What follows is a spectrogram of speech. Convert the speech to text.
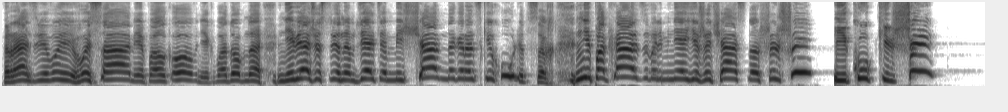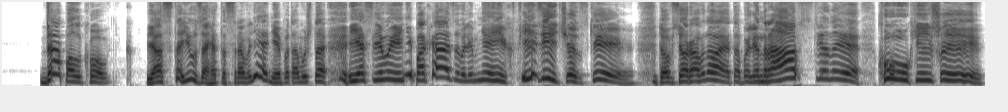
Разве вы, вы сами, полковник, подобно невежественным детям мещан на городских улицах, не показывали мне ежечасно шиши и кукиши? Да, полковник, я стою за это сравнение, потому что если вы не показывали мне их физически, то все равно это были нравственные кукиши.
